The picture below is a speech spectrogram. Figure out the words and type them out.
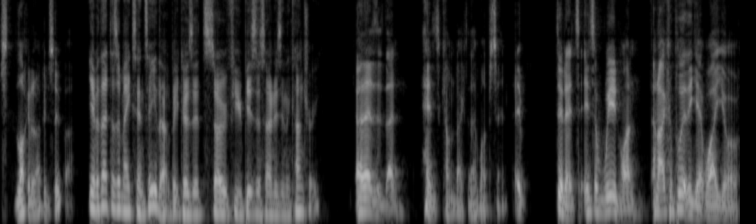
just locking it up in super. Yeah, but that doesn't make sense either because it's so few business owners in the country. And that, that hence come back to that one percent. It, dude, it's it's a weird one, and I completely get why you're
